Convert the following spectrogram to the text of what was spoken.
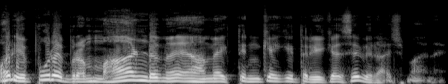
और ये पूरे ब्रह्मांड में हम एक तिनके की तरीके से विराजमान है।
